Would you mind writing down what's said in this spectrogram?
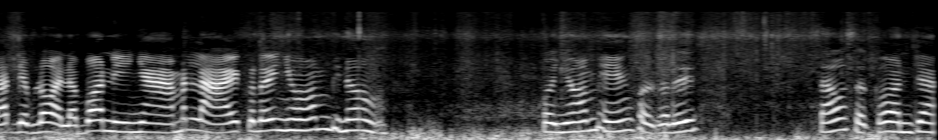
ตัดเรียบร้อยแล้วบ้อนนี้หญ้ามันหลายก็เลยย้อมพี่น้องข่อยย้อมแห้งข่อยก็เลยเซาสะก้อนจ้ะ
